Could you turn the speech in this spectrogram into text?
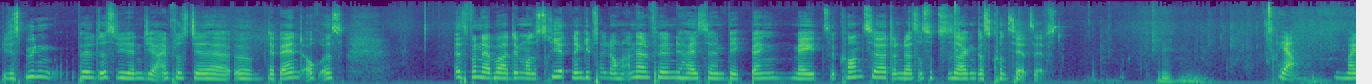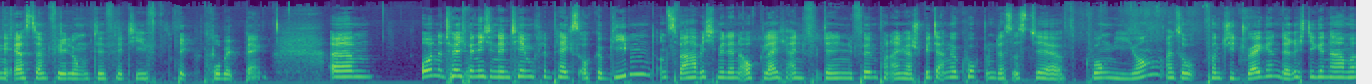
wie das Bühnenbild ist, wie denn der Einfluss der, äh, der Band auch ist. Ist wunderbar demonstriert. Und dann gibt es halt noch einen anderen Film, der heißt dann Big Bang Made the Concert und das ist sozusagen das Konzert selbst. Mhm. Ja, meine erste Empfehlung definitiv Big, pro Big Bang. Ähm, und natürlich bin ich in den Themenkomplex auch geblieben. Und zwar habe ich mir dann auch gleich einen, den Film von einem Jahr später angeguckt. Und das ist der Kwon Young, also von G-Dragon, der richtige Name,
